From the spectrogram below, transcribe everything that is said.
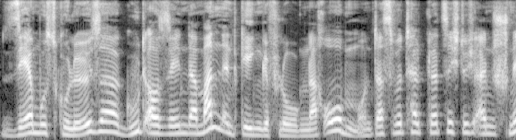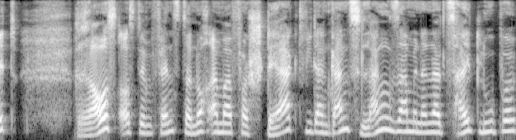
sehr muskulöser, gut aussehender Mann entgegengeflogen nach oben. Und das wird halt plötzlich durch einen Schnitt raus aus dem Fenster noch einmal verstärkt, wie dann ganz langsam in einer Zeitlupe,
